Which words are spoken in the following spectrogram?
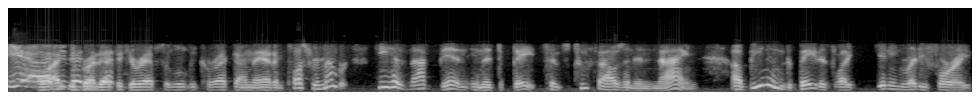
Yeah, Oh, I I think, that- Brenda, I think you're absolutely correct on that. And plus, remember, he has not been in a debate since 2009. Uh, being in a debate is like getting ready for a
